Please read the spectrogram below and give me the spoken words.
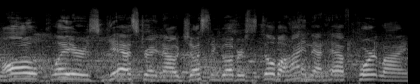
All players gassed right now. Justin Glover still behind that half court line.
